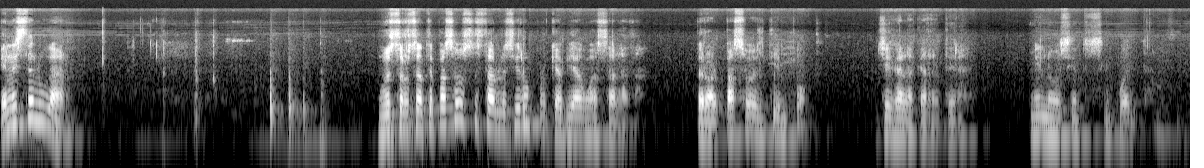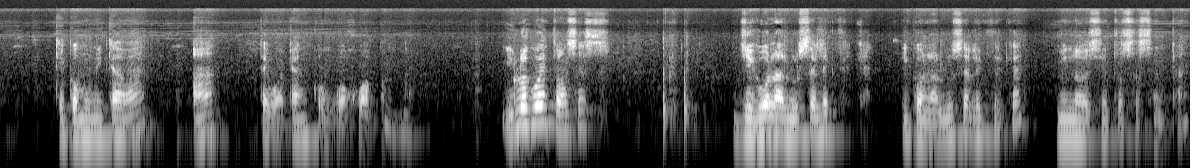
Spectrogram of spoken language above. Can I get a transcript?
En este lugar, nuestros antepasados se establecieron porque había agua salada, pero al paso del tiempo llega la carretera, 1950, que comunicaba a Tehuacán con Guajuapan. Y luego entonces llegó la luz eléctrica, y con la luz eléctrica, 1960,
